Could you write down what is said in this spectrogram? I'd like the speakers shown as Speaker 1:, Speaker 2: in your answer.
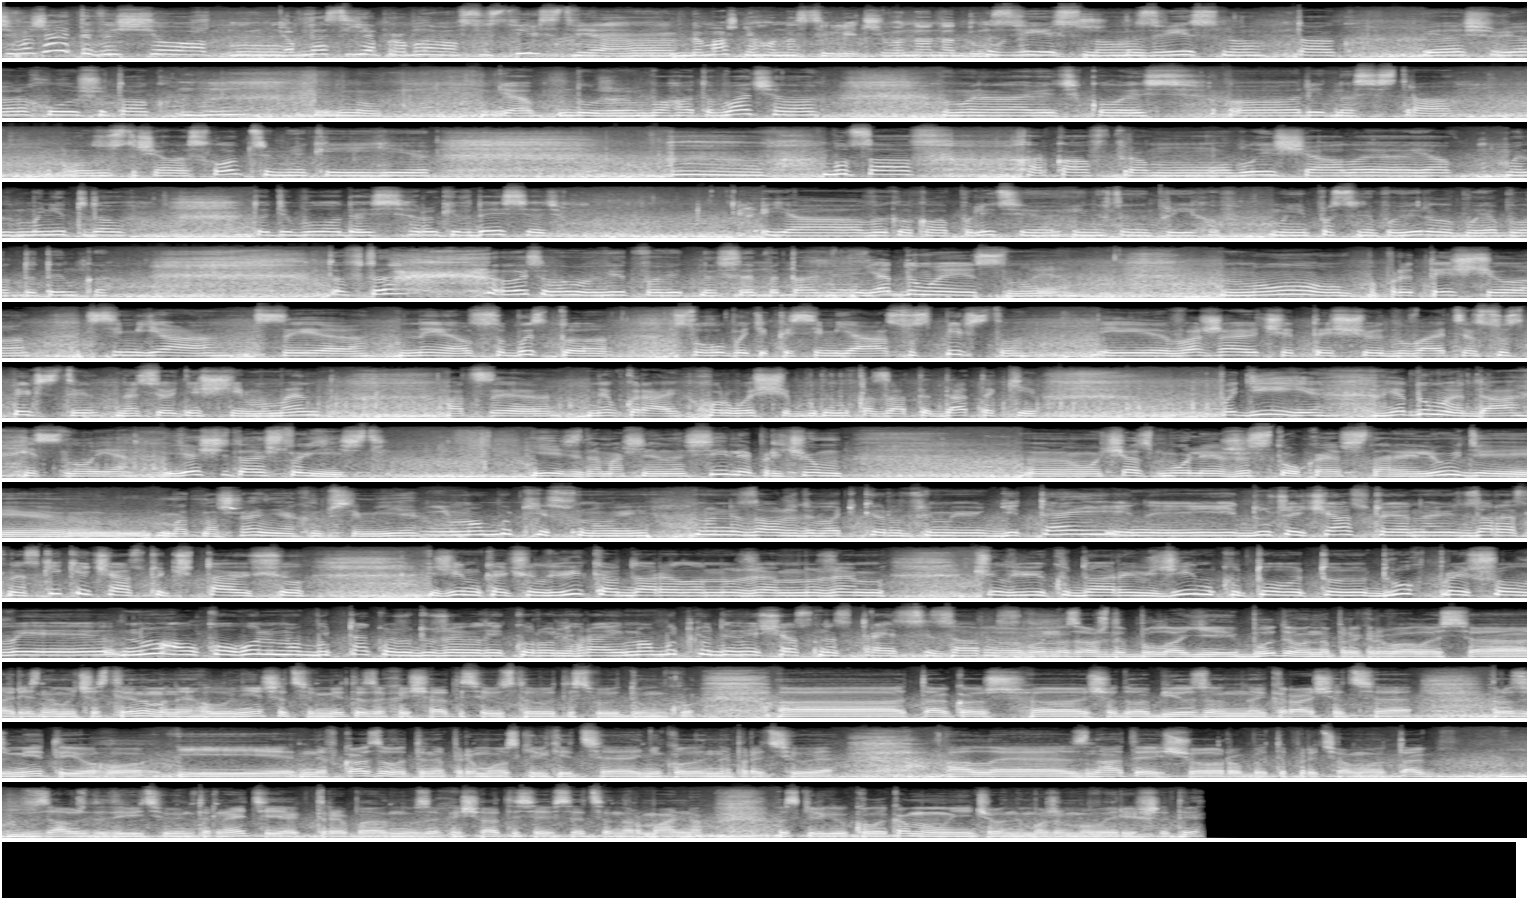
Speaker 1: чи вважаєте ви, що м, в нас є проблема в суспільстві е, домашнього насилля? Чи вона надумана?
Speaker 2: Звісно, звісно, так. Я, я рахую, що так. Ну, я дуже багато бачила. У мене навіть колись е, рідна сестра е, зустрічалась з хлопцем, який її е, буцав, харкав прямо у обличчя, але я, мен- мені тоді було десь років 10. Я викликала поліцію і ніхто не приїхав. Мені просто не повірили, бо я була дитинка. Тобто, ось вам відповідь на все питання.
Speaker 3: Я думаю, існує. Ну, попри те, що сім'я це не особисто сугубо тільки сім'я, а суспільство. І вважаючи те, що відбувається в суспільстві на сьогоднішній момент, а це не вкрай хороші, будемо казати, да, такі події. Я думаю, да, існує.
Speaker 4: Я считаю, что есть. Есть домашнее насилие, причем вот сейчас более жестокое стали люди и, э, в отношениях, в семье.
Speaker 5: І, мабуть, існує. Ну не завжди батьки розуміють дітей, і, не- і дуже часто я навіть зараз наскільки часто читаю, що жінка чоловіка вдарила ножем, ножем чоловік ударив жінку, то, то друг прийшов. І, ну, алкоголь, мабуть, також дуже велику роль грає. Мабуть, люди весь час на стресі зараз.
Speaker 6: Вона завжди була, є і буде. Вона прикривалася різними частинами. Найголовніше це вміти захищатися, відстоювати свою думку. Також щодо аб'юзу, найкраще це розуміти його і не вказувати напряму, оскільки це ніколи не працює, але знати, що робити при цьому. Так завжди дивіться в інтернеті, як треба ну захищатися, і все це нормально, оскільки кулаками ми нічого не можемо вирішити.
